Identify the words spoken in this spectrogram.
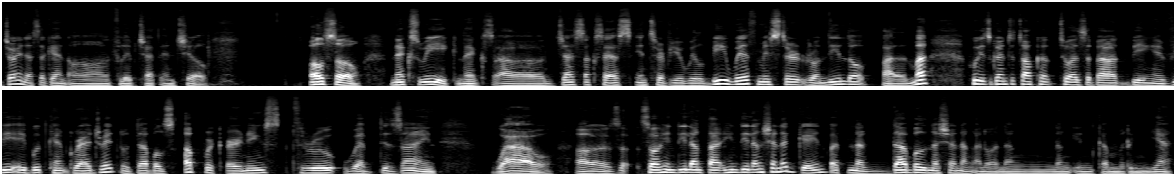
join us again on Flip Chat and Chill. Also, next week, next uh, Just Success interview will be with Mr. Ronilo Palma, who is going to talk to us about being a VA Bootcamp graduate who doubles Upwork earnings through web design. Wow. Uh, so, so hindi lang ta- hindi lang siya nag-gain but nag-double na siya ng ano ng ng income rin niya.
